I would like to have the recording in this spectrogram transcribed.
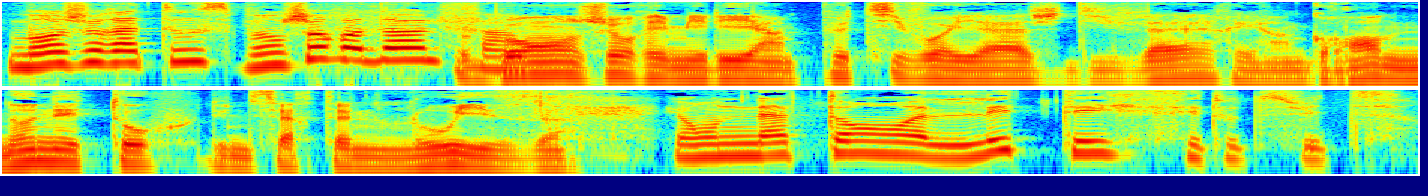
Bonjour à tous, bonjour Rodolphe. Bonjour Émilie, un petit voyage d'hiver et un grand nonetto d'une certaine Louise. Et on attend l'été, c'est tout de suite.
